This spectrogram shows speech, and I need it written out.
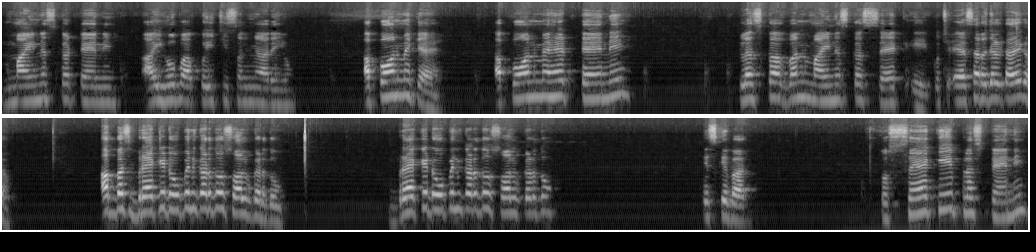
माइनस का टेन ए आई होप आपको ये चीज़ समझ में आ रही हो। अपॉन में क्या है? अपॉन में है टेन ए प्लस का वन माइनस का सेक ए कुछ ऐसा रिज़ल्ट आएगा? अब बस ब्रैकेट ओपन कर दो सॉल्व कर दो। ब्रैकेट ओपन कर दो सॉल्व कर दो। इसके बाद तो sec A plus tan A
